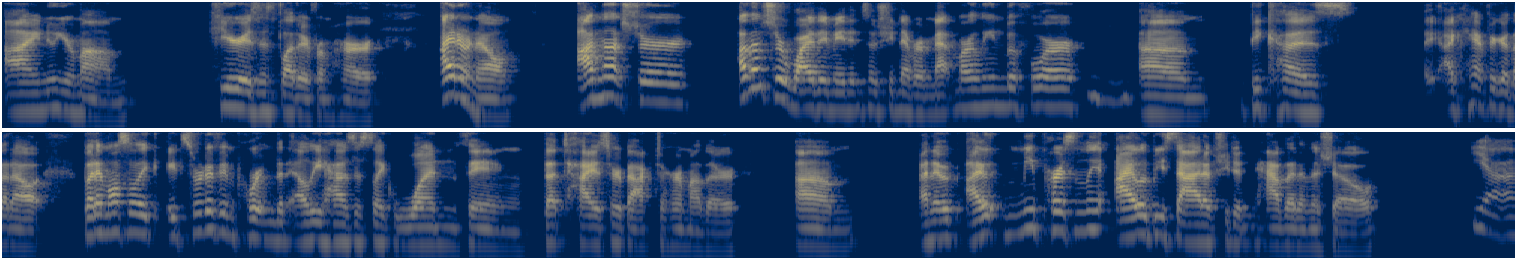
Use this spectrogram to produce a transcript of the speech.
I knew your mom. Here is this letter from her." I don't know. I'm not sure. I'm not sure why they made it so she'd never met Marlene before. Mhm. Um, because I, I can't figure that out. But I'm also like, it's sort of important that Ellie has this like one thing that ties her back to her mother. Um, and I, I, me personally, I would be sad if she didn't have that in the show. Yeah.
